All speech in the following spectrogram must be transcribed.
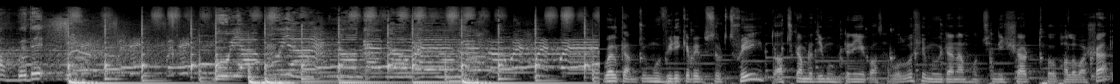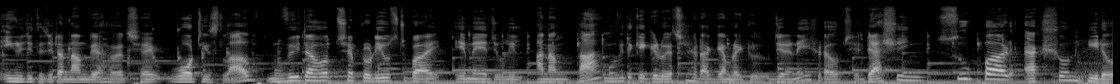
I'm with it. Welcome to movie recap episode three তো আজকে আমরা যে মুভিটা নিয়ে কথা বলব, সেই মুভিটার নাম হচ্ছে নিঃস্বার্থ ভালোবাসা। ইংরেজিতে যেটার নাম দেওয়া হয়েছে হোয়াট ইজ লাভ মুভিটা হচ্ছে produced by M A Jalil Ananta মুভিতে কে কে রয়েছে সেটা আগে আমরা একটু জেনে নেই। সেটা হচ্ছে dashing super action hero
